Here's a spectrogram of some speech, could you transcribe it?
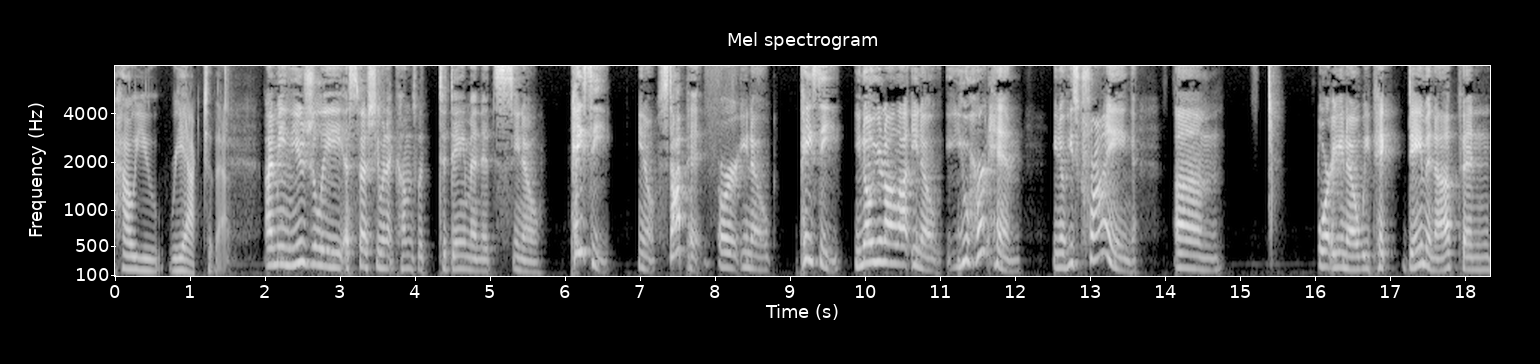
how you react to that. I mean, usually, especially when it comes with to Damon, it's you know, Pacey, you know, stop it, or you know, Pacey, you know, you're not allowed, you know, you hurt him, you know, he's crying, um, or you know, we pick Damon up and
